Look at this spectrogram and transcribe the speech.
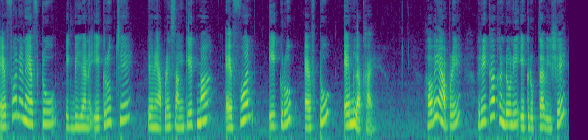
એફ વન અને એફ ટુ એકબીજાને એકરૂપ છે, તેને આપણે સંકેતમાં એફ વન એકરૂપ એફ ટુ એમ લખાય. હવે આપણે રેખાખંડોની એકરૂપતા વિશે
